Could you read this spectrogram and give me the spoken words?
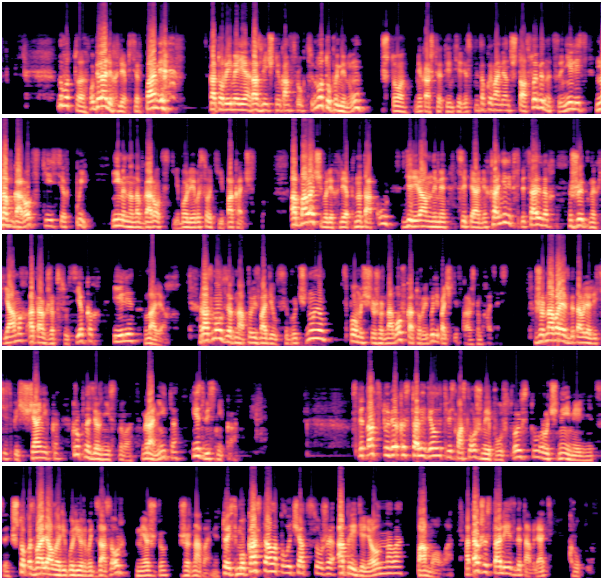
Ну вот, а, убирали хлеб серпами, которые имели различную конструкцию. Ну вот упомяну, что, мне кажется, это интересный такой момент, что особенно ценились новгородские серпы. Именно новгородские, более высокие по качеству. Обмолачивали хлеб на таку с деревянными цепями, хранили в специальных житных ямах, а также в сусеках или ларях. Размол зерна производился вручную с помощью жерновов, которые были почти в каждом хозяйстве. Жернова изготовлялись из песчаника, крупнозернистого гранита известняка. С 15 века стали делать весьма сложные по устройству ручные мельницы, что позволяло регулировать зазор между жерновами. То есть мука стала получаться уже определенного помола, а также стали изготовлять крупу.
